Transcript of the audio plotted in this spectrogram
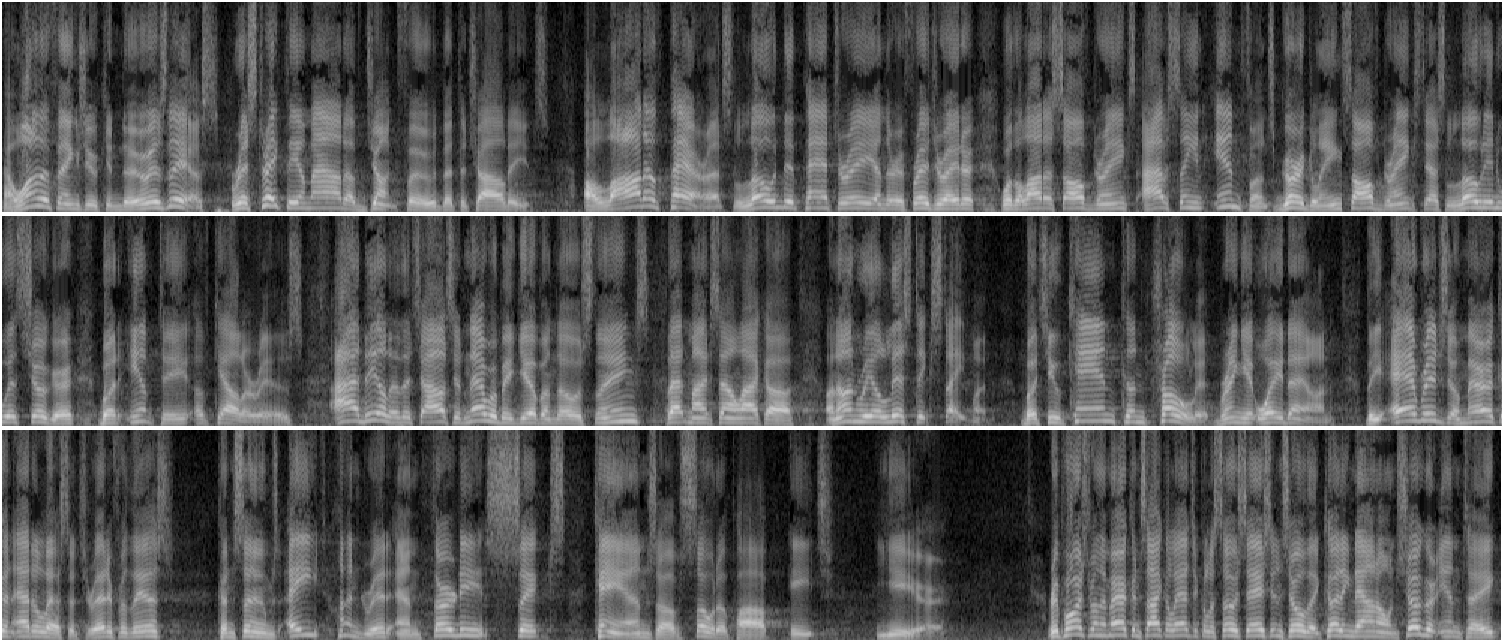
Now, one of the things you can do is this restrict the amount of junk food that the child eats. A lot of parents load the pantry and the refrigerator with a lot of soft drinks. I've seen infants gurgling soft drinks just loaded with sugar but empty of calories. Ideally, the child should never be given those things. That might sound like a, an unrealistic statement, but you can control it, bring it way down. The average American adolescent, you ready for this? Consumes 836 cans of soda pop each year. Reports from the American Psychological Association show that cutting down on sugar intake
